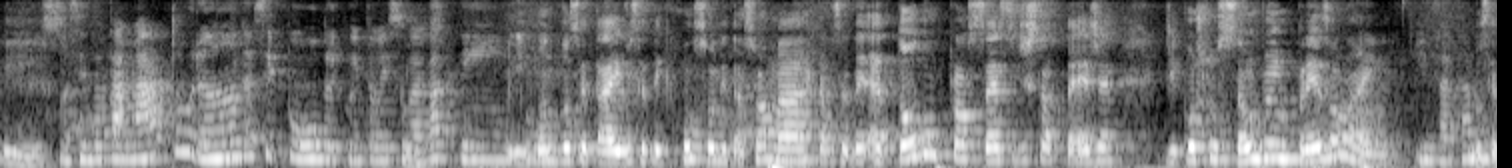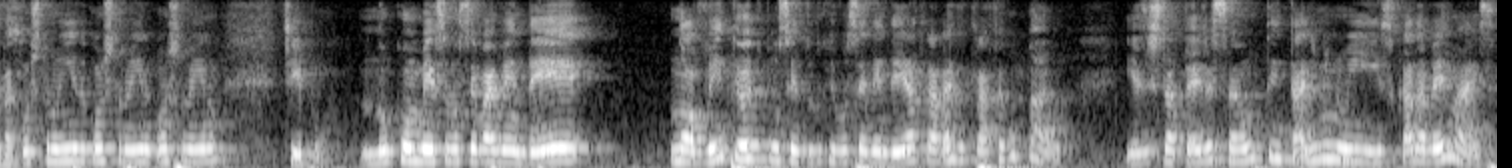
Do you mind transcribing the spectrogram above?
Isso. Você ainda tá maturando esse público, então isso, leva tempo. E quando você está aí, você tem que consolidar sua marca. Você tem- é todo um processo de estratégia de construção de uma empresa online. Exatamente. Você vai construindo, construindo, construindo. Tipo, no começo você vai vender 98% do que você vender através do tráfego pago. E as estratégias são tentar diminuir isso cada vez mais.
